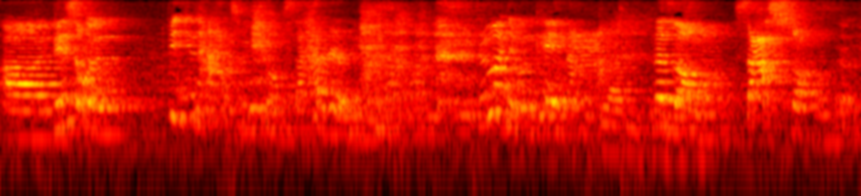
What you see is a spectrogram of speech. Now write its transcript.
呃，连胜文毕竟他还是没有杀人嘛。如果你们可以拿那种杀爽的，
